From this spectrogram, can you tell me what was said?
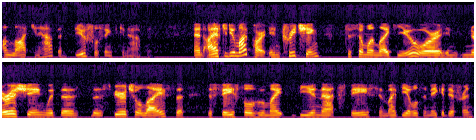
a lot can happen. Beautiful things can happen. And I have to do my part in preaching to someone like you or in nourishing with the, the spiritual life, the, the faithful who might be in that space and might be able to make a difference.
